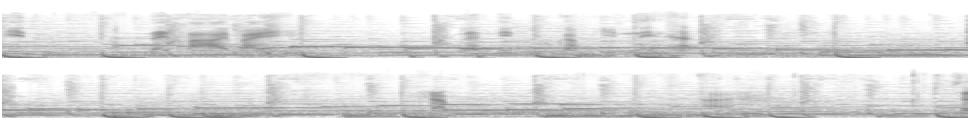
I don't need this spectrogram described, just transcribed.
ที่ได้ตายไป และติดอยู่กับหินนี่นะครับส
